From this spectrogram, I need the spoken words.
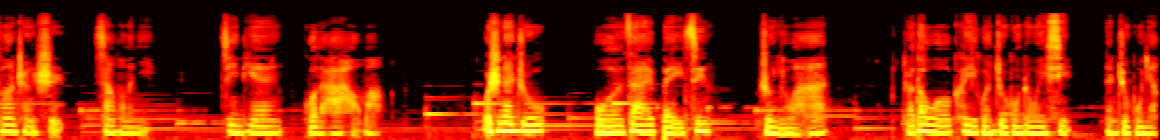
同的城市，相同的你，今天过得还好吗？我是南竹，我在北京，祝你晚安。找到我可以关注公众微信“南竹姑娘”，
